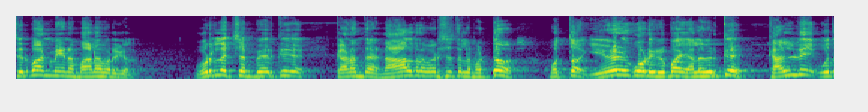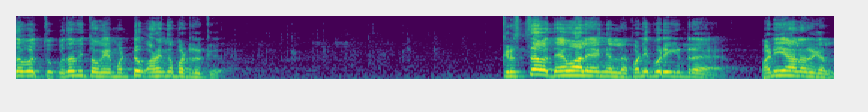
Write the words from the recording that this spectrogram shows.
சிறுபான்மையின மாணவர்கள் ஒரு லட்சம் பேருக்கு கடந்த நாலரை வருஷத்தில் மட்டும் மொத்தம் ஏழு கோடி ரூபாய் அளவிற்கு கல்வி உதவத்து உதவித்தொகை மட்டும் வழங்கப்பட்டிருக்கு. கிறிஸ்தவ தேவாலயங்களில் பணிபுரிகின்ற பணியாளர்கள்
